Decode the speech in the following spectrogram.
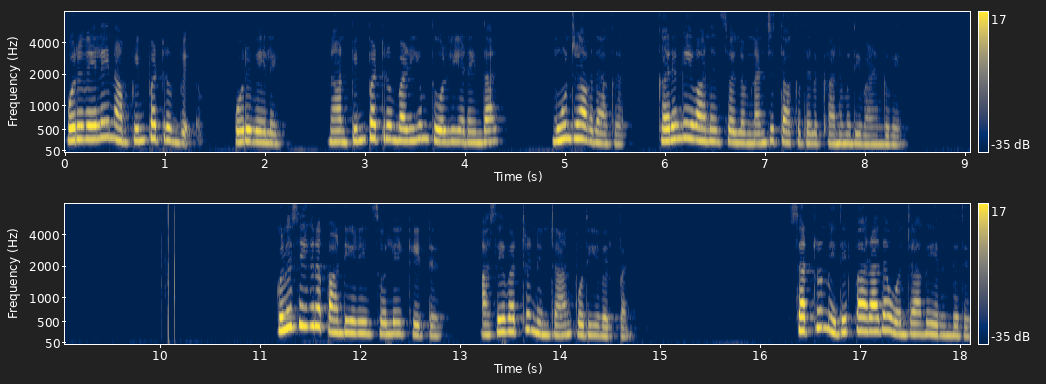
ஒருவேளை நாம் பின்பற்றும் ஒருவேளை நான் பின்பற்றும் வழியும் தோல்வியடைந்தால் மூன்றாவதாக கருங்கைவாணன் சொல்லும் நஞ்சு தாக்குதலுக்கு அனுமதி வழங்குவேன். குலசேகர பாண்டியனின் சொல்லை கேட்டு அசைவற்று நின்றான் புதிய விற்பன். சற்றும் எதிர்பாராத ஒன்றாக இருந்தது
